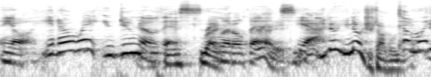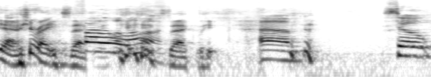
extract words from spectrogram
you know, you know, wait, you do know this right a little bit. right. Yeah. you know you know what you're talking about Come with yeah us. you're right exactly Follow along. exactly So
